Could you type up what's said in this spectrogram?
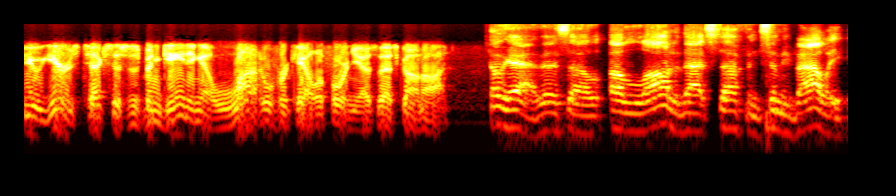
few years. Texas has been gaining a lot over California as that's gone on. Oh yeah, there's a, a lot of that stuff in Simi Valley,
